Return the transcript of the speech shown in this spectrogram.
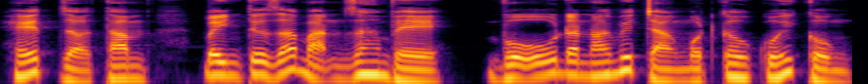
Hết giờ thăm, Bình từ giá bạn ra về, Vũ đã nói với chàng một câu cuối cùng.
